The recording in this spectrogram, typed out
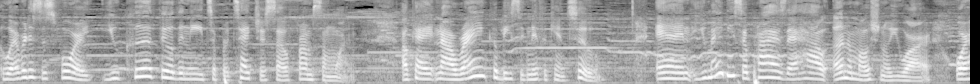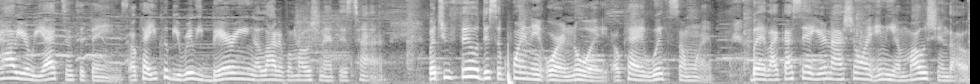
whoever this is for, you could feel the need to protect yourself from someone. Okay, now rain could be significant too. And you may be surprised at how unemotional you are or how you're reacting to things. Okay, you could be really burying a lot of emotion at this time, but you feel disappointed or annoyed, okay, with someone. But like I said, you're not showing any emotion though.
